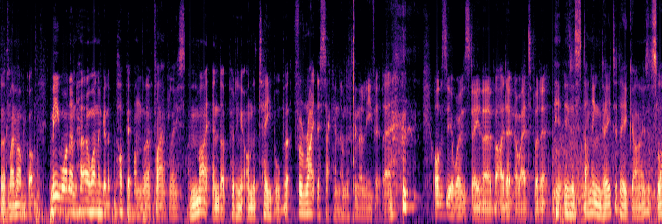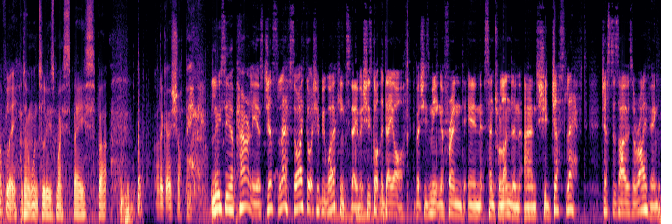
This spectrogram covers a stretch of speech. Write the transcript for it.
that my mum got. Me one and her one, I'm gonna pop it on the fireplace. I might end up putting it on the table, but for right this second, I'm just gonna leave it there. Obviously it won't stay there, but I don't know where to put it. It is a stunning day today, guys. It's lovely. I don't want to lose my space, but Gotta go shopping. Lucy apparently has just left, so I thought she'd be working today, but she's got the day off. But she's meeting a friend in central London and she just left just as I was arriving,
